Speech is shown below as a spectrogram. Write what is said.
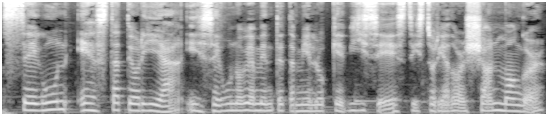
Según esta teoría y según obviamente también lo que dice este historiador Sean Munger,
